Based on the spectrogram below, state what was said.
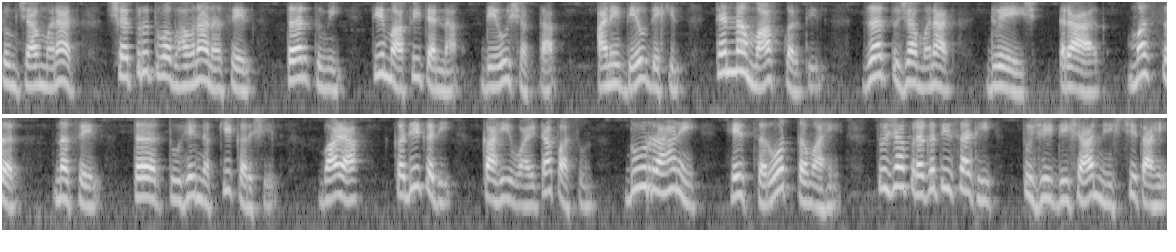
तुमच्या मनात शत्रुत्व भावना नसेल तर तुम्ही ती माफी त्यांना देऊ शकता आणि देव देखील त्यांना माफ करतील. जर तुझ्या मनात द्वेष राग मत्सर नसेल तर तू हे नक्की करशील. बाळा कधीकधी काही वाईटापासून दूर राहणे हे सर्वोत्तम आहे. तुझ्या प्रगतीसाठी तुझी दिशा निश्चित आहे.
